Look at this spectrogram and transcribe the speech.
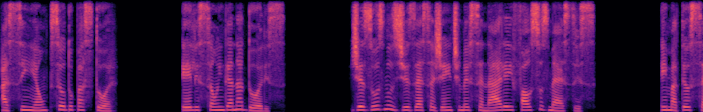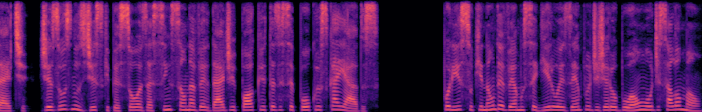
Assim é um pseudo-pastor. Eles são enganadores. Jesus nos diz essa gente mercenária e falsos mestres. Em Mateus 7, Jesus nos diz que pessoas assim são na verdade hipócritas e sepulcros caiados. Por isso que não devemos seguir o exemplo de Jeroboão ou de Salomão.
